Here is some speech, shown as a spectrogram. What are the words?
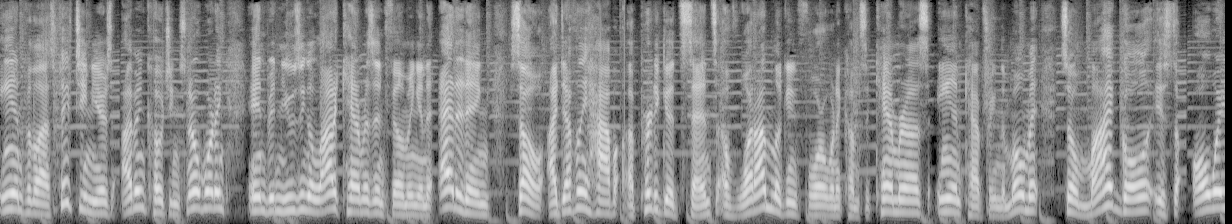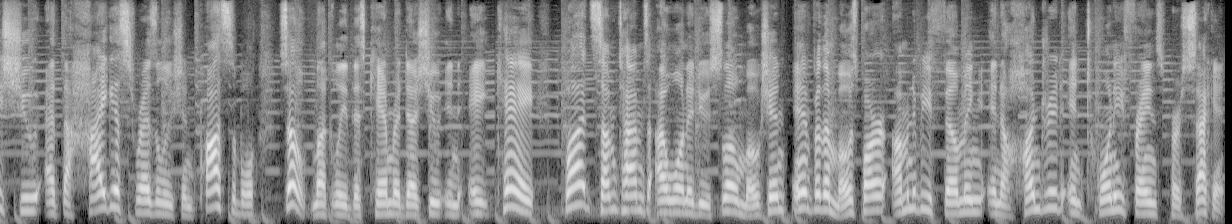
And for the last 15 years, I've been coaching snowboarding and been using a lot of cameras and filming and editing. So I definitely have a pretty good sense of what I'm looking for when it comes to cameras and capturing the moment. So my goal is to always shoot at the highest resolution possible. So luckily, this camera does shoot in 8K, but sometimes I want to do slow motion. And for the most part, I'm going to be filming in 120 frames per second.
